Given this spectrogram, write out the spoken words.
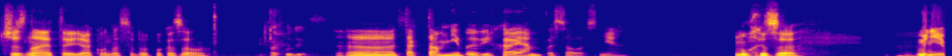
Чи знаєте, як вона себе показала? А куди? Е, так там ніби Вільхаєм писалось, ні? Ну, хз. Мені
